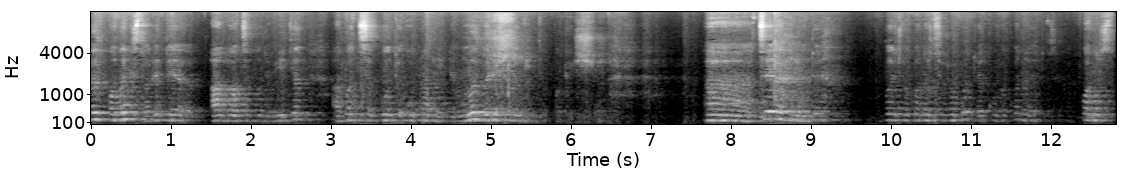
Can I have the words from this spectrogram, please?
Ми повинні створити або це буде відділ, або це буде управління. Ми вирішили відділ. А, Це люди будуть виконувати цю роботу, яку виконує ТЦК. Повністю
